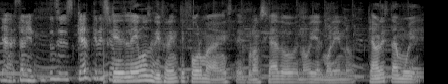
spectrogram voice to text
ya, está bien. Entonces, ¿qué, qué Es decíamos? que leemos de diferente forma este, el bronceado ¿no? y el moreno, que ahora está muy,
